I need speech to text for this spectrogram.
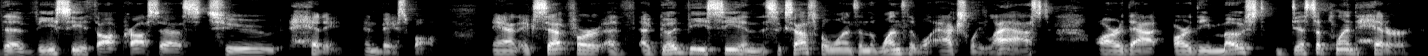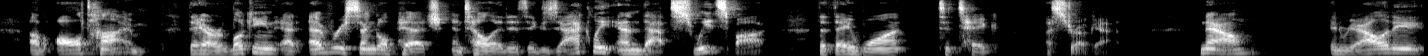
the vc thought process to hitting in baseball. And except for a, a, good vc and the successful ones and the ones that will actually last are that are the most disciplined hitter of all time. They are looking at every single pitch until it is exactly in that sweet spot that they want to take a stroke at. Now in reality,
